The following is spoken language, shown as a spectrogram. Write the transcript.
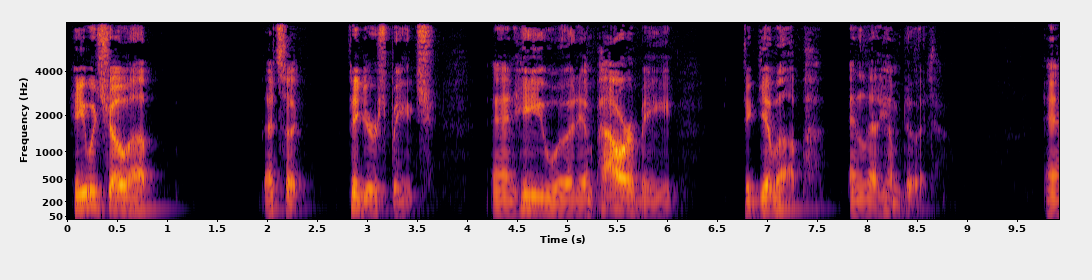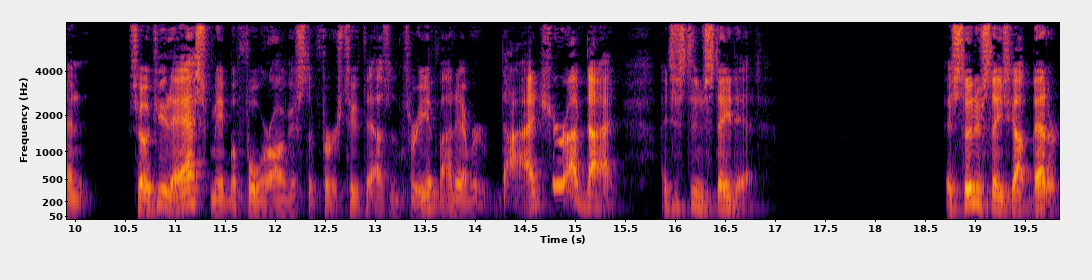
He would show up. That's a figure speech and he would empower me to give up and let him do it. And so if you'd asked me before August the 1st, 2003, if I'd ever died, sure, I've died. I just didn't stay dead. As soon as things got better,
